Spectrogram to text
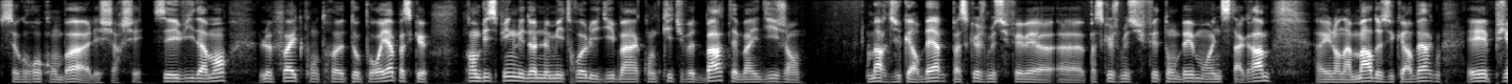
ce gros combat à aller chercher. C'est évidemment le fight contre Topuria parce que quand Bisping lui donne le mitro, lui dit ben contre qui tu veux te battre, et ben il dit genre Mark Zuckerberg parce que je me suis fait euh, euh, parce que je me suis fait tomber mon Instagram euh, il en a marre de Zuckerberg et puis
